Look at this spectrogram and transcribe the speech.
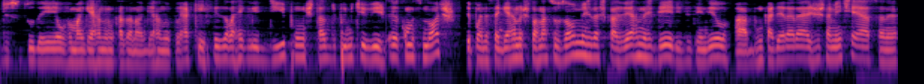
disso tudo aí, houve uma guerra, no caso uma guerra nuclear, que fez ela regredir para um estado de primitivismo. É como se nós, depois dessa guerra, nos tornássemos os homens das cavernas deles, entendeu? A brincadeira era justamente essa, né?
